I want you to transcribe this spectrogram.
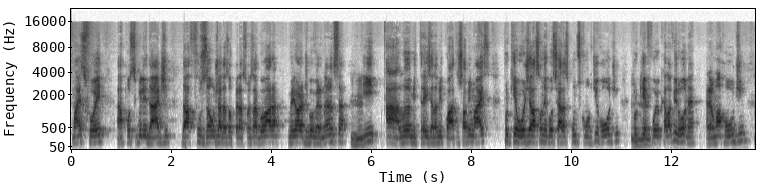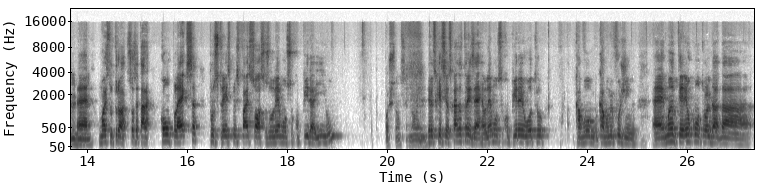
Mas foi a possibilidade da fusão já das operações agora, melhora de governança uhum. e a LAME 3 e a LAME 4 sobem mais, porque hoje elas são negociadas com desconto de holding, porque uhum. foi o que ela virou, né? Ela é uma holding, uhum. é, uma estrutura societária complexa para os três principais sócios, o Lemon, Sucupira e um. Poxa, não sei, não lembro. Eu esqueci, os casos 3R, é o Lemon, Sucupira e o outro acabou, acabou me fugindo. É, manterem o controle da, da,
